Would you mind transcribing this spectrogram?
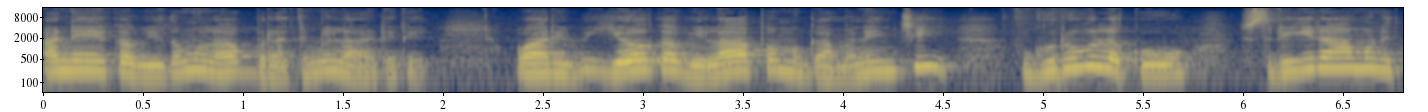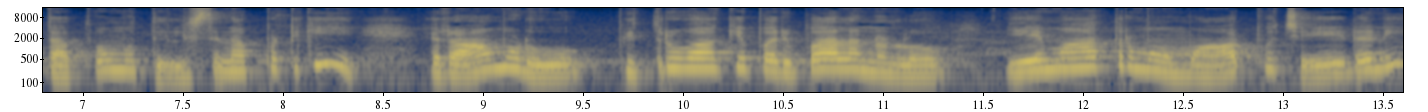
అనేక విధముల బ్రతిమిలాడిరి. వారి వియోగ విలాపము గమనించి గురువులకు శ్రీరాముని తత్వము తెలిసినప్పటికీ రాముడు పితృవాక్య పరిపాలనలో ఏమాత్రము మార్పు చేయడని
